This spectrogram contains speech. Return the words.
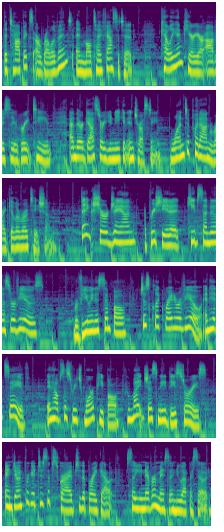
The topics are relevant and multifaceted. Kelly and Keri are obviously a great team, and their guests are unique and interesting, one to put on regular rotation. Thanks, Sure Jan. Appreciate it. Keep sending us reviews. Reviewing is simple. Just click write a review and hit save. It helps us reach more people who might just need these stories. And don't forget to subscribe to The Breakout so you never miss a new episode.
